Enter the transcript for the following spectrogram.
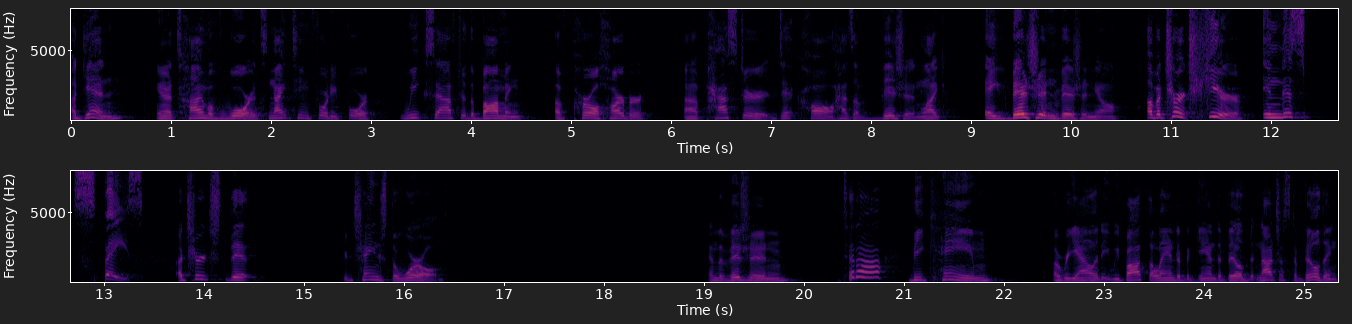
Again, in a time of war, it's 1944, weeks after the bombing of Pearl Harbor, uh, Pastor Dick Hall has a vision, like a vision, vision, y'all, of a church here in this space, a church that could change the world. And the vision, ta da, became a reality. We bought the land and began to build, but not just a building,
